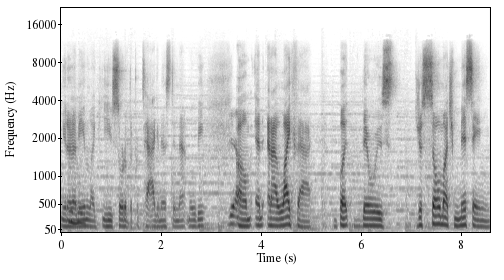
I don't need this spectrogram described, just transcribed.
You know what I Mhm. mean? Like he's sort of the protagonist in that movie. yeah. Um, and and I like that, but there was just so much missing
